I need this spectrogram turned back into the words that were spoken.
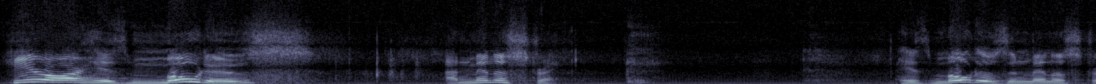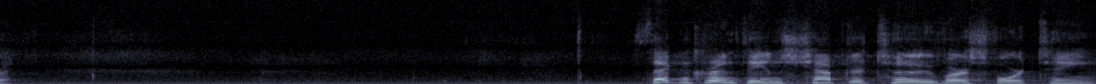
Here are his motives and ministry. His motives in ministry. 2 Corinthians chapter 2, verse 14.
